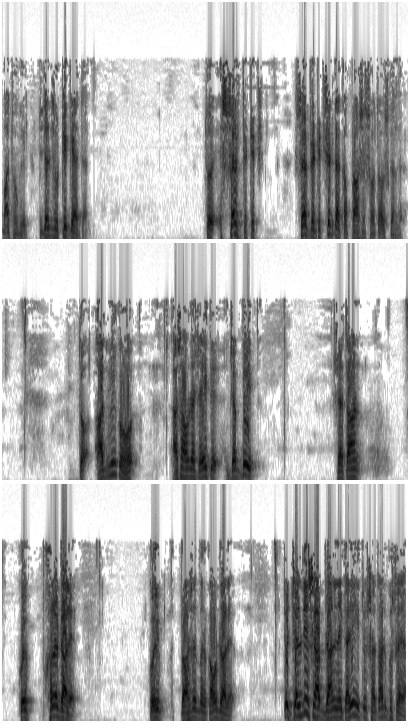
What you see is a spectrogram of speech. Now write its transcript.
بات ہو گئی۔ تو جلدی سے وہ ٹھیک کیا جاتا ہے۔ تو سیلف ڈیٹیکشن سیلف ڈیٹیکشن کا پروسیس ہوتا ہے اس کے اندر۔ تو آدمی کو ایسا ہونا چاہیے کہ جب بھی شیطان کوئی خلط ڈالے کوئی پروسیس میں رکاوٹ ڈالے، تو جلدی سے آپ جان لیں کہ ارے تو شیطان گھس گیا۔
